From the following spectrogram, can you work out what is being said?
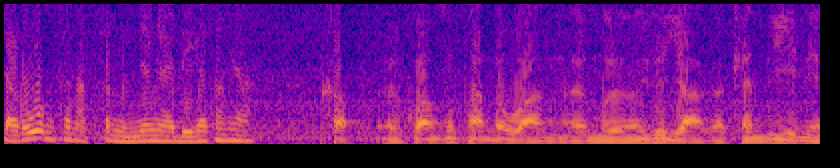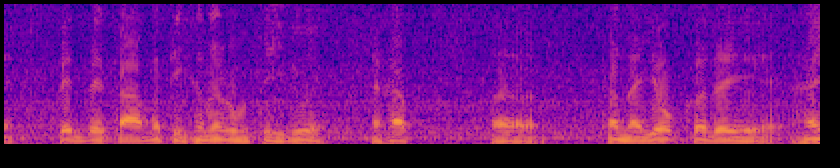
จะร่วมสนับสนุนยังไงดีคะท่านคะครับเอ่อความสัมพันธ์ระหว่างเอ่อเมืองอยุธยากับแคนดี้เนี่ยเป็นไปตามมติคณะรัฐมนตรีด้วยนะครับเอ่อท่านนายกก็ได้ให้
